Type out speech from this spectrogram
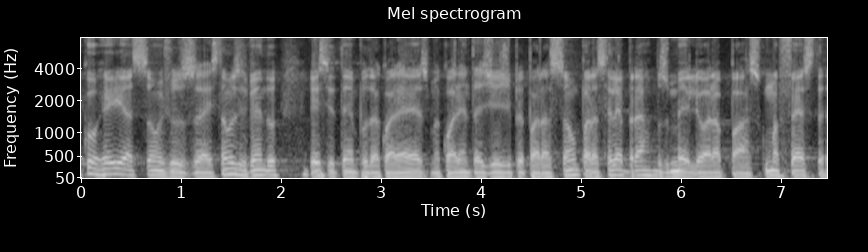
Recorrei a São José. Estamos vivendo esse tempo da quaresma, 40 dias de preparação para celebrarmos melhor a Páscoa. Uma festa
